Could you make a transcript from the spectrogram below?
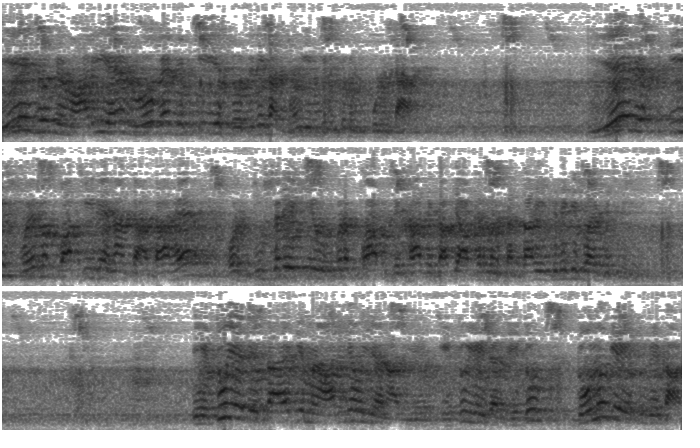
ये जो बीमारी है, रोग है, व्यक्ति ये सोचने का ढंग बिल्कुल उल्टा है। ये व्यक्ति स्वयं पापी रहना चाहता है और दूसरे के ऊपर पाप दिखा दिखा के आक्रमण करता है, इतने की स्वाय नहीं हेतु ये देता है कि मैं आर्य हूँ या अनार्य हेतु ये हेतु दोनों के हेतु बेकार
